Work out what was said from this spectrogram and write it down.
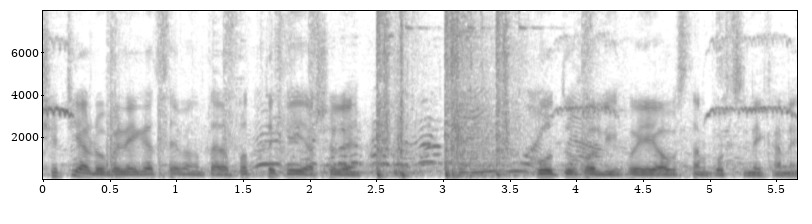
সেটি আরও বেড়ে গেছে এবং তারা প্রত্যেকেই আসলে কৌতূহলী হয়ে অবস্থান করছেন এখানে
